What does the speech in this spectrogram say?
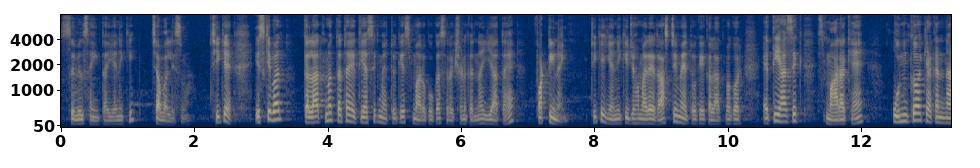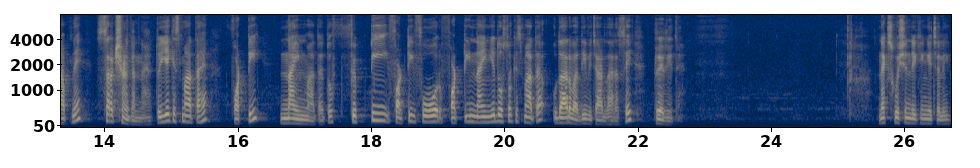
सिविल संहिता, यानी कि चवालीसवां। ठीक है? इसके बाद कलात्मक तथा ऐतिहासिक महत्व के स्मारकों का संरक्षण करना ये आता है फोर्टी नाइन, ठीक है? यानी कि जो हमारे राष्ट्रीय महत्व के कलात्मक और ऐतिहासिक स्मारक हैं, उनका क्या करना है आपने? संरक्षण करना है। तो ये किसमें आता है? फोर्टी नाइन में आता है। तो fifty, forty four, forty nine, ये दोस्तों किसमें आता है? उदारवादी विचारधारा से प्रेरित है। नेक्स्ट क्वेश्चन देखेंगे, चलिए।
